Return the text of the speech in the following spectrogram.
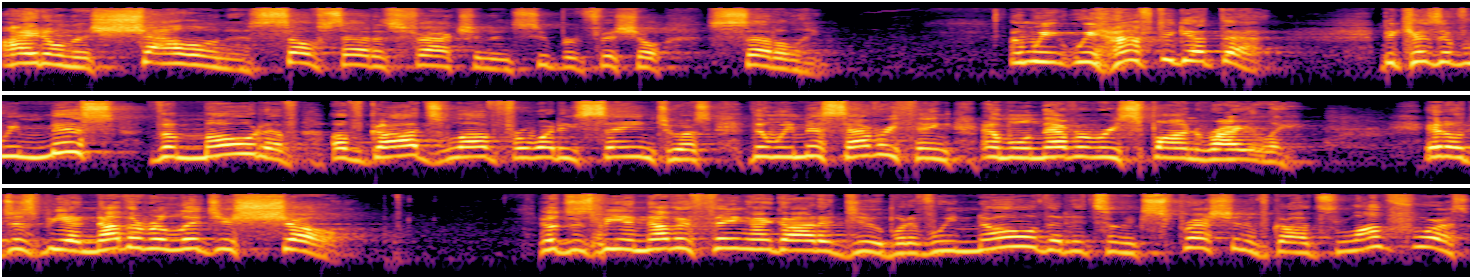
idleness, shallowness, self satisfaction, and superficial settling. And we, we have to get that. Because if we miss the motive of God's love for what He's saying to us, then we miss everything and we'll never respond rightly. It'll just be another religious show. It'll just be another thing I got to do. But if we know that it's an expression of God's love for us,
